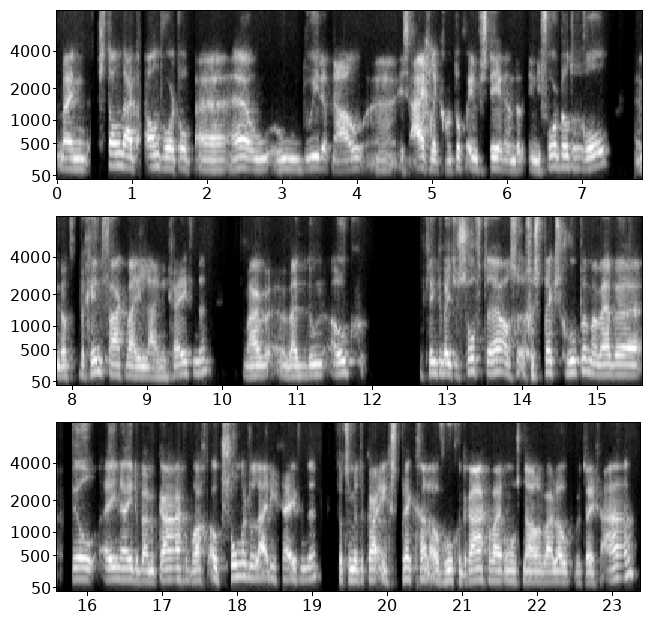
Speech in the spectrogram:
Mijn standaard antwoord op uh, hè, hoe, hoe, doe je dat nou, uh, is eigenlijk gewoon toch investeren in, in, die voorbeeldrol. En dat begint vaak bij die leidinggevende. Maar wij doen ook, het klinkt een beetje soft hè, als gespreksgroepen, maar we hebben veel eenheden bij elkaar gebracht, ook zonder de leidinggevende. Dat ze met elkaar in gesprek gaan over hoe gedragen wij ons nou en waar lopen we tegenaan.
